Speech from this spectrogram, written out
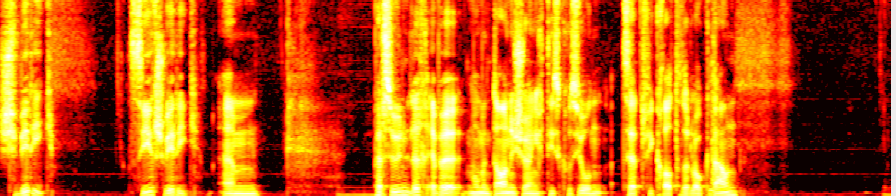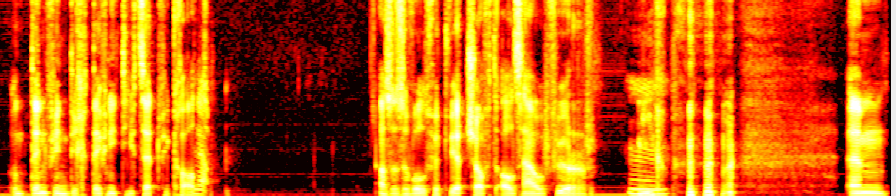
schwierig. Sehr schwierig. Ähm, persönlich, eben, momentan ist ja eigentlich die Diskussion Zertifikat oder Lockdown. Und dann finde ich definitiv Zertifikat. Ja. Also sowohl für die Wirtschaft als auch für Mhm. mich. ähm,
